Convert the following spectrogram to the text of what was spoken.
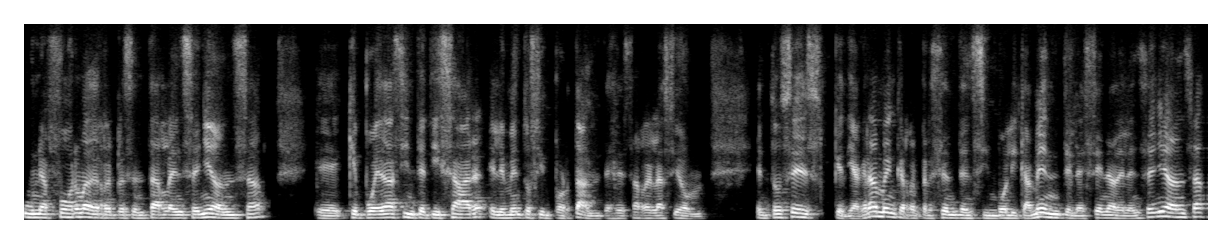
una forma de representar la enseñanza eh, que pueda sintetizar elementos importantes de esa relación. Entonces, que diagramen, que representen simbólicamente la escena de la enseñanza,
